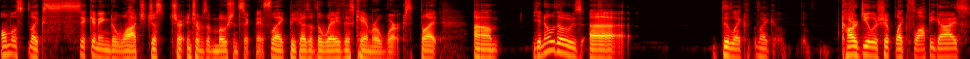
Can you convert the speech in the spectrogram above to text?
almost like sickening to watch just tr- in terms of motion sickness like because of the way this camera works. But um you know those uh the like like car dealership like floppy guys?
